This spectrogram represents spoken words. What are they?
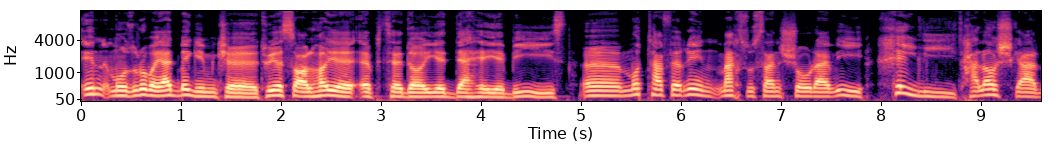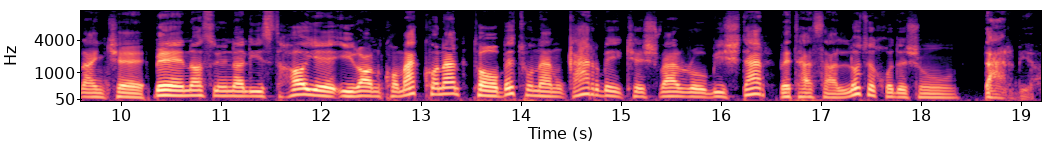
این موضوع رو باید بگیم که توی سالهای ابتدایی دهه 20 متفقین مخصوصا شوروی خیلی تلاش کردند که به ناسیونالیست های ایران کمک کنن تا بتونن غرب کشور رو بیشتر به تسلط خودشون در بیارن.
